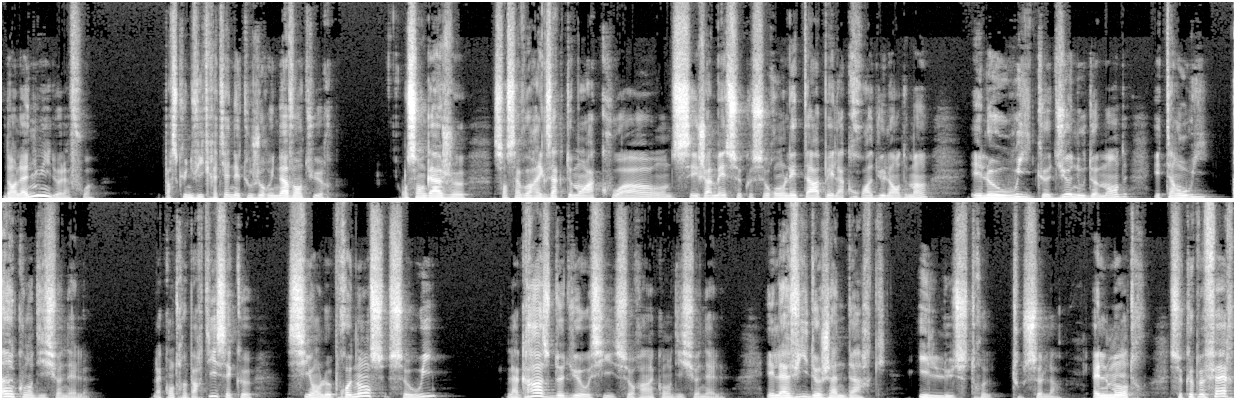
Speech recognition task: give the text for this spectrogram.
dans la nuit de la foi. Parce qu'une vie chrétienne est toujours une aventure. On s'engage sans savoir exactement à quoi, on ne sait jamais ce que seront l'étape et la croix du lendemain, et le oui que Dieu nous demande est un oui inconditionnel. La contrepartie, c'est que si on le prononce, ce oui, la grâce de Dieu aussi sera inconditionnelle. Et la vie de Jeanne d'Arc illustre tout cela. Elle montre ce que peut faire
